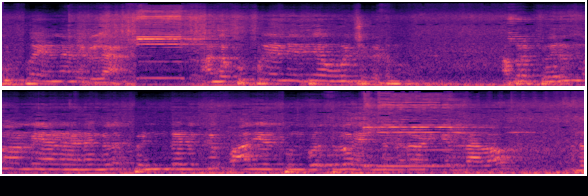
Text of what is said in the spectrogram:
குப்பை என்ன இருக்குல்ல அந்த குப்பை எண்ணெயத்தையே ஒழிச்சு கட்டணும் அப்புறம் பெரும்பான்மையான இடங்களில் பெண்களுக்கு பாலியல் துன்புறுத்தலோ எந்த நடவடிக்கை இருந்தாலும் அந்த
